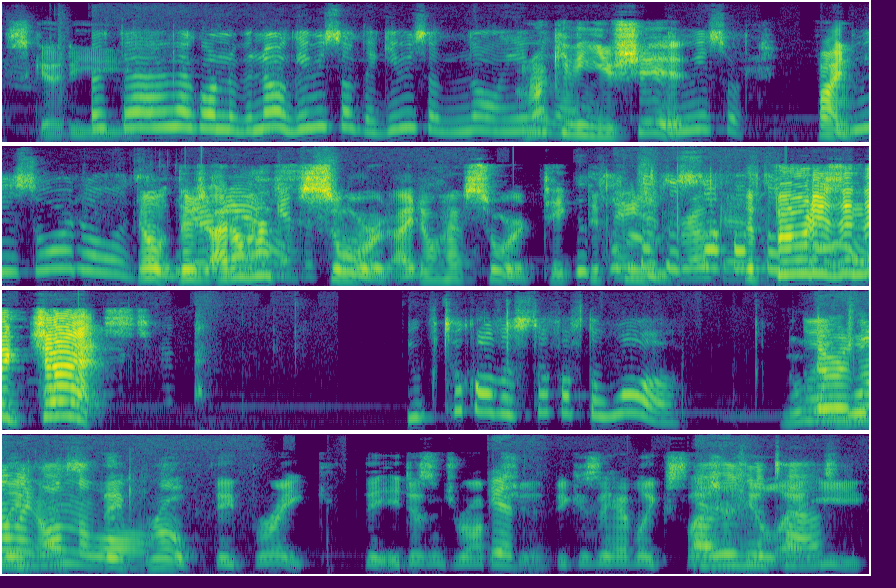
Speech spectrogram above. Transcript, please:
scary. Like that, I'm not going to. No, give me something. Give me something. No, I'm me not that. giving you Give shit. me a sword. Fine. Give me a sword, Nolan. No, there's. I do don't have get sword. I don't have sword. Take You the took food. the stuff Broken. off The the food is in the chest. You took all the stuff off the wall. No, There was well, nothing they, on the They broke. They break. They, it doesn't drop Yeah. shit because they have like oh, slash there's kill at tiles? E.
